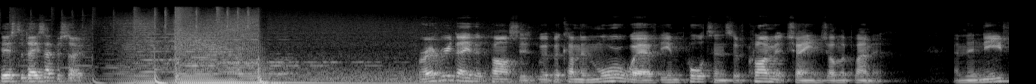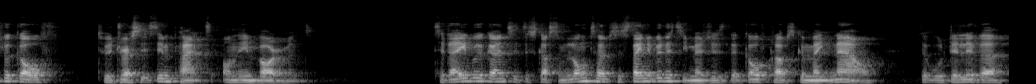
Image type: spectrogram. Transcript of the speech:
here's today's episode. For every day that passes, we're becoming more aware of the importance of climate change on the planet and the need for golf to address its impact on the environment. Today, we're going to discuss some long-term sustainability measures that golf clubs can make now that will deliver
